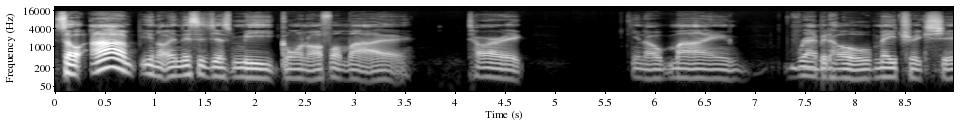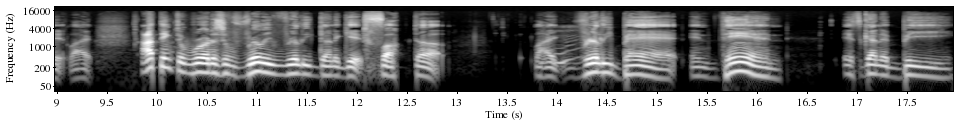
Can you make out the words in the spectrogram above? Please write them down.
So I'm, you know, and this is just me going off on my Tarek, you know, mind rabbit hole matrix shit. Like, I think the world is really, really gonna get fucked up, like Mhm. really bad, and then it's gonna be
